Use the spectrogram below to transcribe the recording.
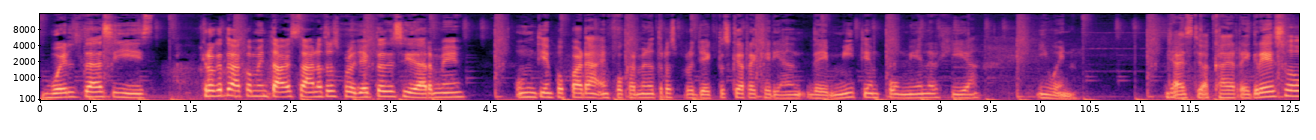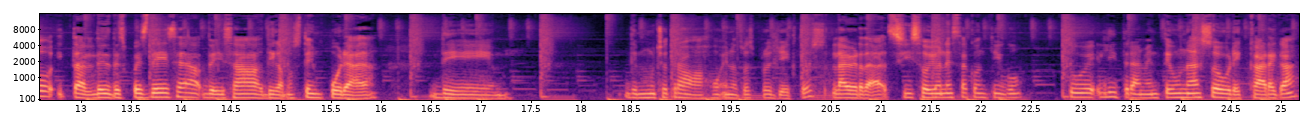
vueltas y creo que te había comentado, estaba en otros proyectos, decidí darme un tiempo para enfocarme en otros proyectos que requerían de mi tiempo, mi energía y bueno, ya estoy acá de regreso y tal, después de esa, de esa digamos, temporada de, de mucho trabajo en otros proyectos. La verdad, si soy honesta contigo, tuve literalmente una sobrecarga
